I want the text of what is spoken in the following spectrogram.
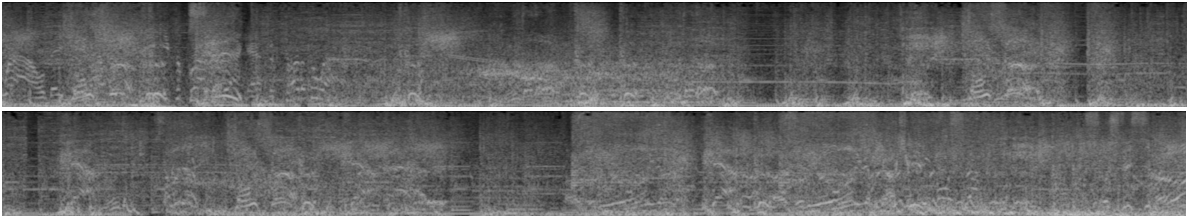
Wow, they keep the pressure back at the start of the round. そしてしまう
